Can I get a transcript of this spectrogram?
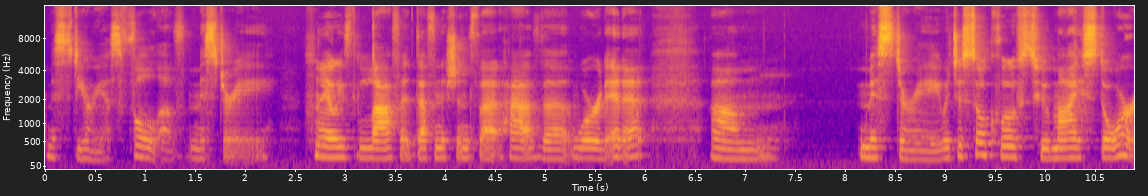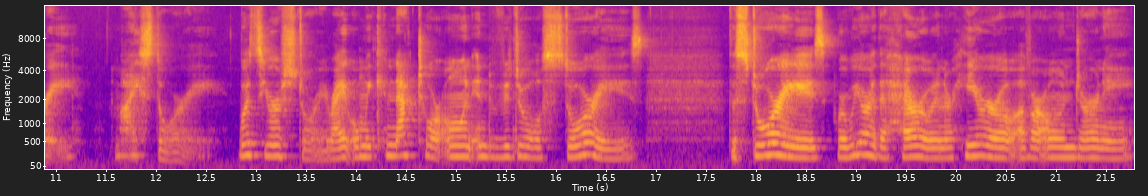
Mysterious, full of mystery. I always laugh at definitions that have the word in it. Um, mystery, which is so close to my story. My story. What's your story, right? When we connect to our own individual stories, the stories where we are the heroine or hero of our own journey,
